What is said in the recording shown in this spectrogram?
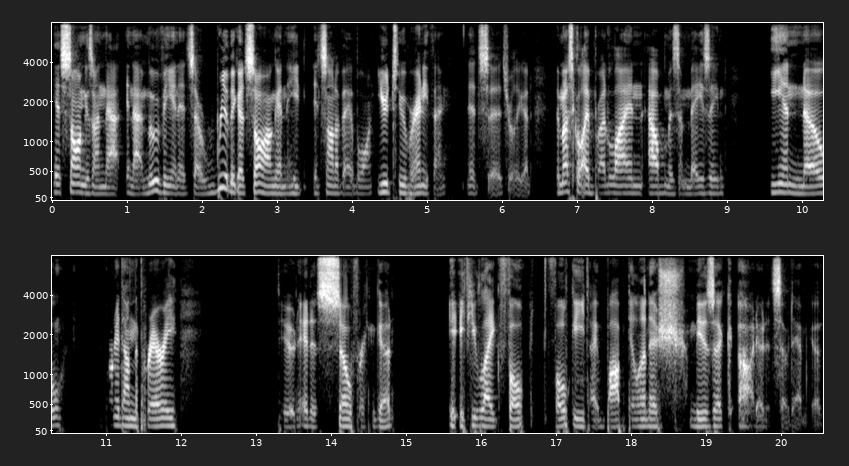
his song is on that in that movie, and it's a really good song, and he it's not available on YouTube or anything. It's it's really good. The Muscadine Bloodline album is amazing. Ian Noe, Burning Down the Prairie, dude, it is so freaking good. If you like folk, folky type Bob Dylan-ish music, oh dude, it's so damn good.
